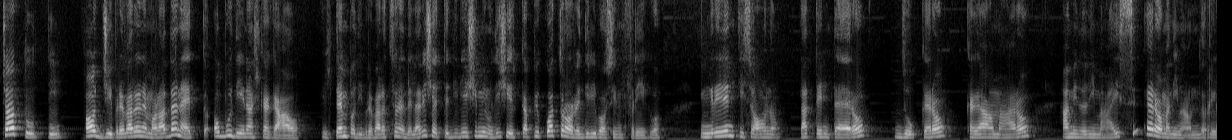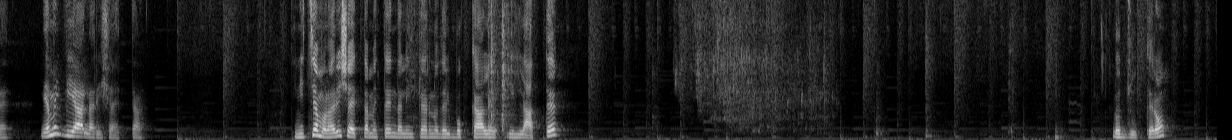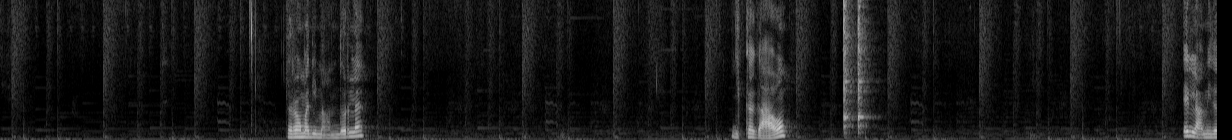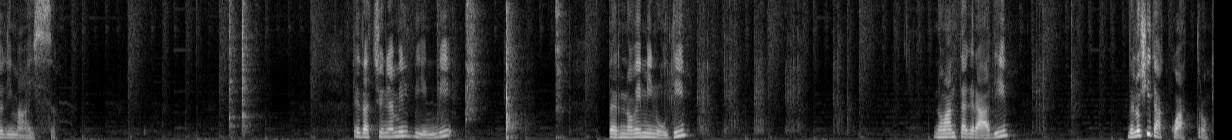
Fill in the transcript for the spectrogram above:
Ciao a tutti! Oggi prepareremo la danette o budina al cacao. Il tempo di preparazione della ricetta è di 10 minuti circa più 4 ore di riposo in frigo. Gli ingredienti sono latte intero, zucchero, cacao amaro, amido di mais e aroma di mandorle. Diamo il via alla ricetta. Iniziamo la ricetta mettendo all'interno del boccale il latte lo zucchero, l'aroma di mandorle, il cacao e l'amido di mais. Ed azioniamo il bimbi per 9 minuti 90 gradi velocità 4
